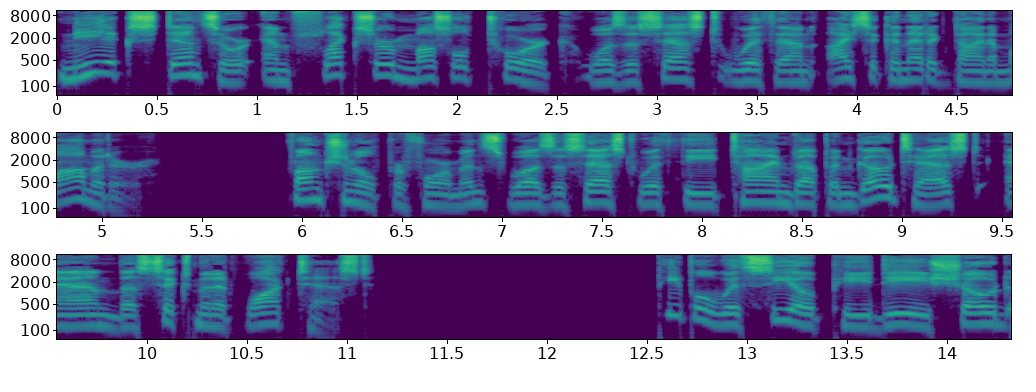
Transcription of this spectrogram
Knee extensor and flexor muscle torque was assessed with an isokinetic dynamometer. Functional performance was assessed with the timed up and go test and the six minute walk test. People with COPD showed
